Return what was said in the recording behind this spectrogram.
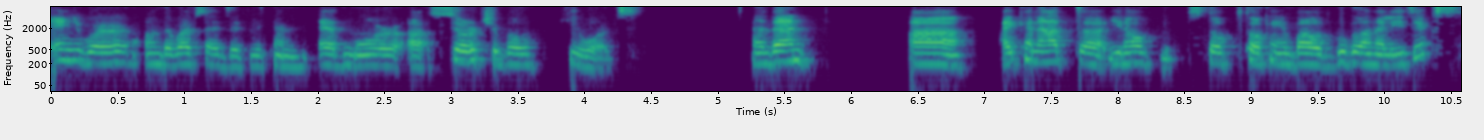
anywhere on the website that you can add more uh, searchable keywords. And then I cannot, you know, stop talking about Google Analytics.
